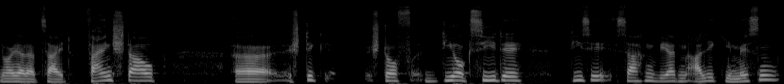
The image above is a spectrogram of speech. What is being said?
neuerer Zeit Feinstaub, äh, Stickstoffdioxide. Diese Sachen werden alle gemessen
